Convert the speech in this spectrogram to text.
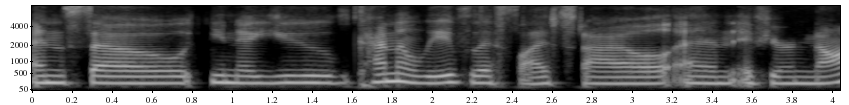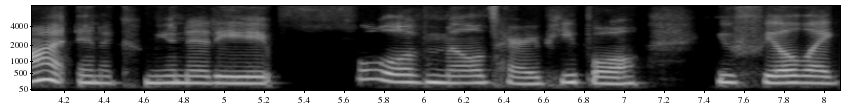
And so you know you kind of leave this lifestyle and if you're not in a community full of military people you feel like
